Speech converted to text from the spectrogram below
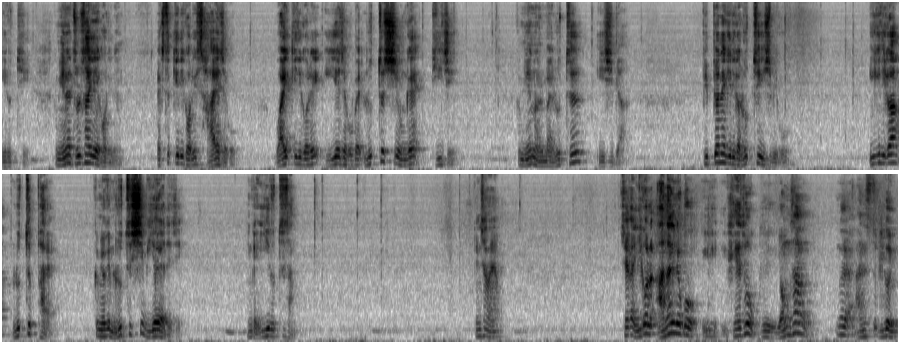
2루트. 그럼 얘네 둘 사이의 거리는 x끼리 거리 4의 제곱, y끼리 거리 2의 제곱에 루트 씌운 게 d지. 그럼 얘는 얼마야? 루트 20이야. 빗변의 길이가 루트 20이고 이 길이가 루트 8. 그럼 여기는 루트 12여야 되지. 그러니까 2 루트 3. 괜찮아요? 제가 이걸 안 하려고 이- 계속 그 영상을 안 쓰고 이거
